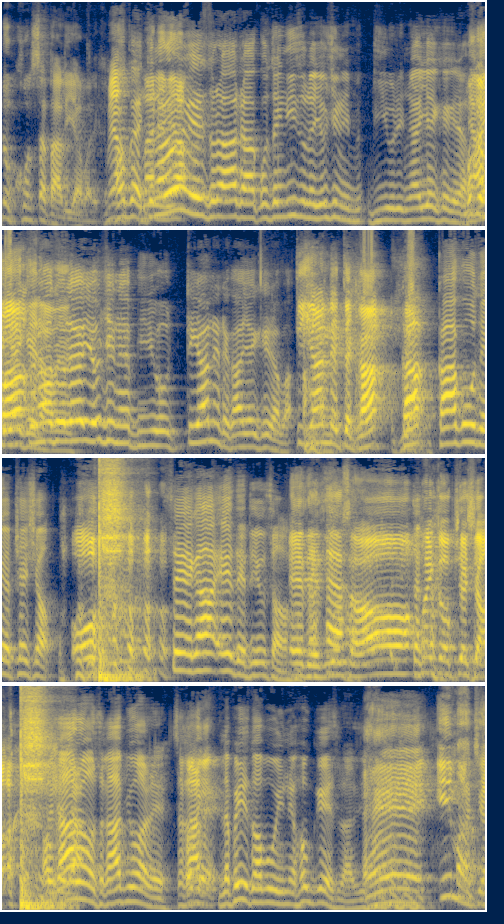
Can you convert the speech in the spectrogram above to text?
နှုတ်ခွန်းဆက်တာလေးရပါတယ်ခင်ဗျာဟုတ်ကဲ့ကျွန်တော်တို့ရေဆိုတာဒါကိုစိန်ကြီးဆိုလဲရုပ်ရှင်တွေဗီဒီယိုတွေအများကြီးရိုက်ခဲ့ကြတာဟုတ်ကဲ့ပါကျွန်တော်တို့လည်းရုပ်ရှင်နဲ့ဗီဒီယိုတရားနဲ့တကားရိုက်ခဲ့တာပါတရားနဲ့တကားကားကား90ဖြတ်လျှောက်အော်ဆယ်ကားဧည့်သည်တရုပ်ဆောင်အဲ့ဒီပြောဆောင်မိုက်တော့ဖြတ်ရှောက်စကားတော့စကားပြောရတယ်စကားလက်ဖေးသွားဖို့ရင်းနဲ့ဟုတ်ကဲ့ဆိုတာလေးအဲအင်းမာကြံ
